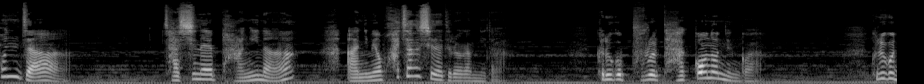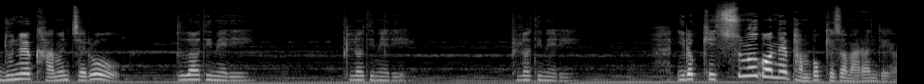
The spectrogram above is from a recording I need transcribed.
혼자 자신의 방이나 아니면 화장실에 들어갑니다. 그리고 불을 다 꺼놓는 거야. 그리고 눈을 감은 채로 블러디 메리, 블러디 메리, 블러디 메리 이렇게 스무 번을 반복해서 말한대요.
